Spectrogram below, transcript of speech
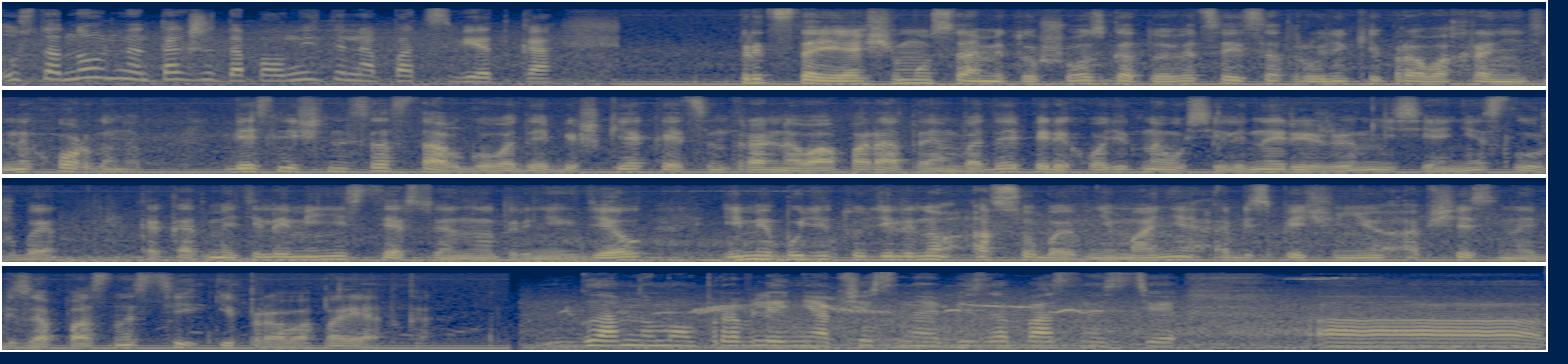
установлена также дополнительная подсветка предстоящему саммиту ШОС готовятся и сотрудники правоохранительных органов. Весь личный состав ГУВД Бишкека и центрального аппарата МВД переходит на усиленный режим несения службы. Как отметили Министерство внутренних дел, ими будет уделено особое внимание обеспечению общественной безопасности и правопорядка. Главному управлению общественной безопасности э,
